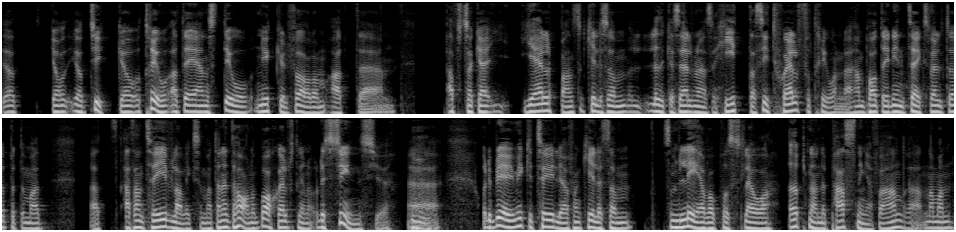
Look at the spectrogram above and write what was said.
jag, jag, jag, tycker och tror att det är en stor nyckel för dem att, äh, att försöka hjälpa en kille som Lukas Elvenäs att hitta sitt självförtroende. Han pratar i din text väldigt öppet om att, att, att han tvivlar liksom, att han inte har något bra självförtroende och det syns ju. Mm. Uh, och det blir ju mycket tydligare för en kille som som lever på att slå öppnande passningar för andra. När man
